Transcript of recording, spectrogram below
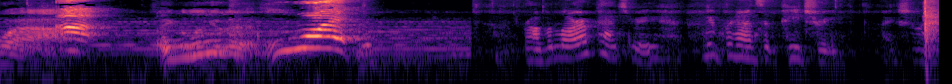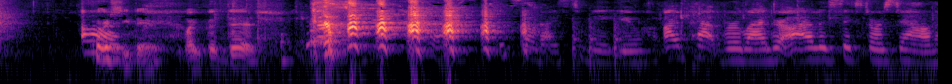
Wow. Uh, look at this. What? Robert Laura Petrie. We pronounce it Petrie, actually. Of course oh. you do. Like the dish. It's so nice to meet you. I'm Pat Verlander. I live six doors down.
